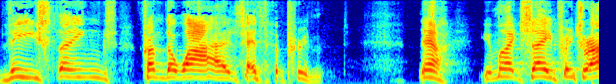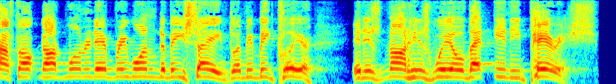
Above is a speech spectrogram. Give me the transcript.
these things from the wise and the prudent. Now, you might say, Preacher, I thought God wanted everyone to be saved. Let me be clear. It is not His will that any perish.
